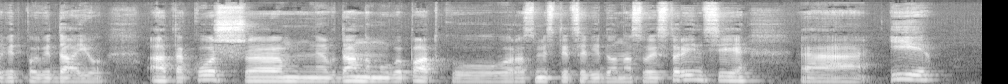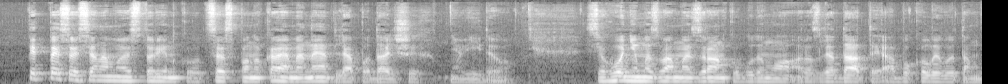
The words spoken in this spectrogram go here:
відповідаю. А також е, в даному випадку розмісти це відео на своїй сторінці. І Підписуйся на мою сторінку, це спонукає мене для подальших відео. Сьогодні ми з вами зранку будемо розглядати, або коли ви там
